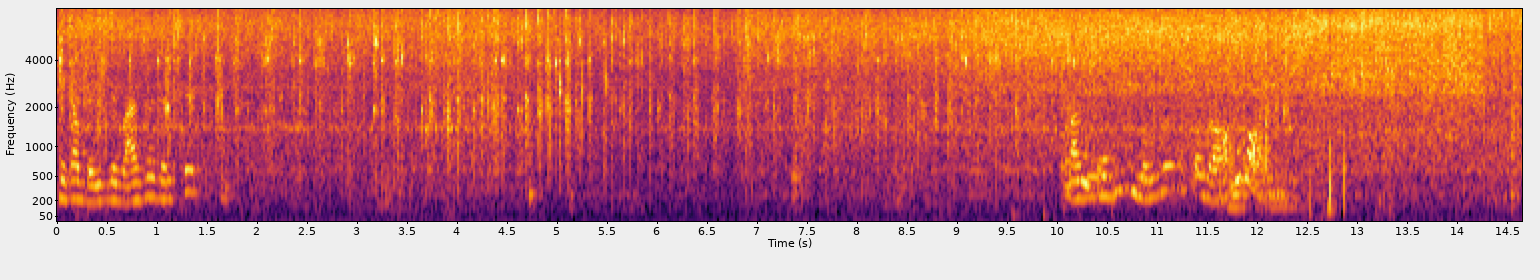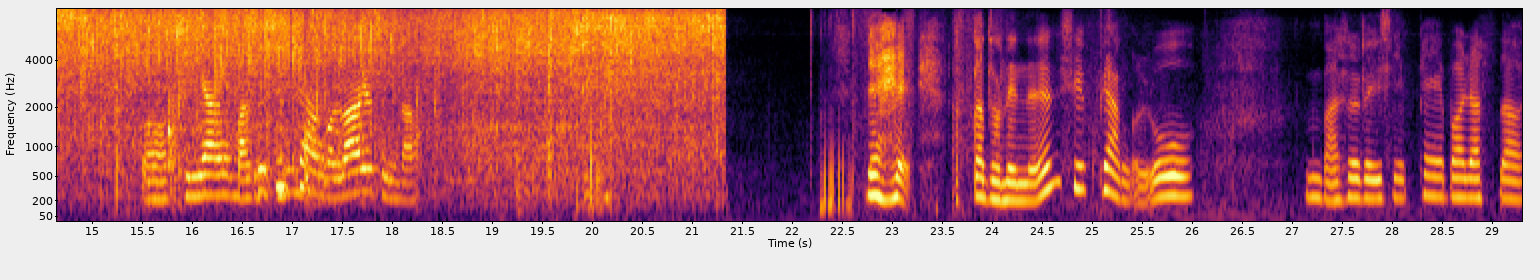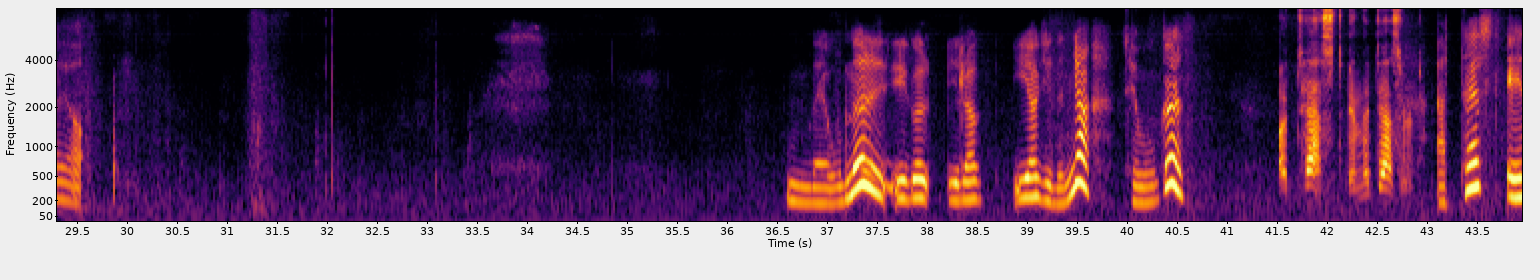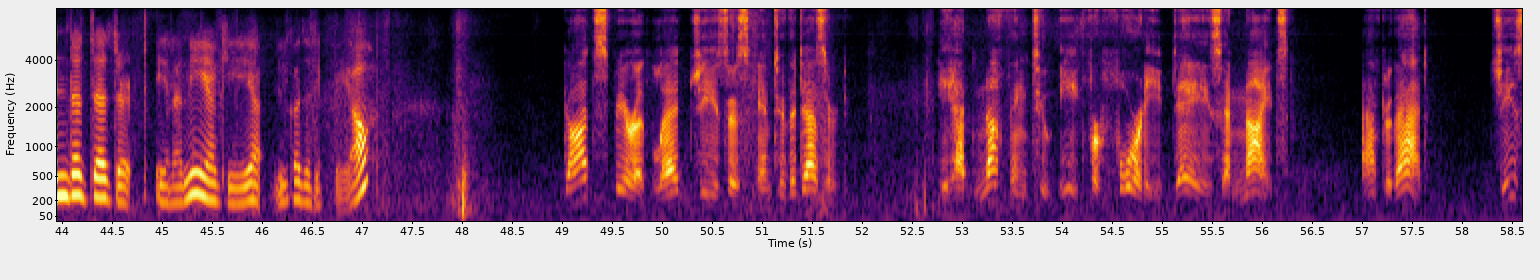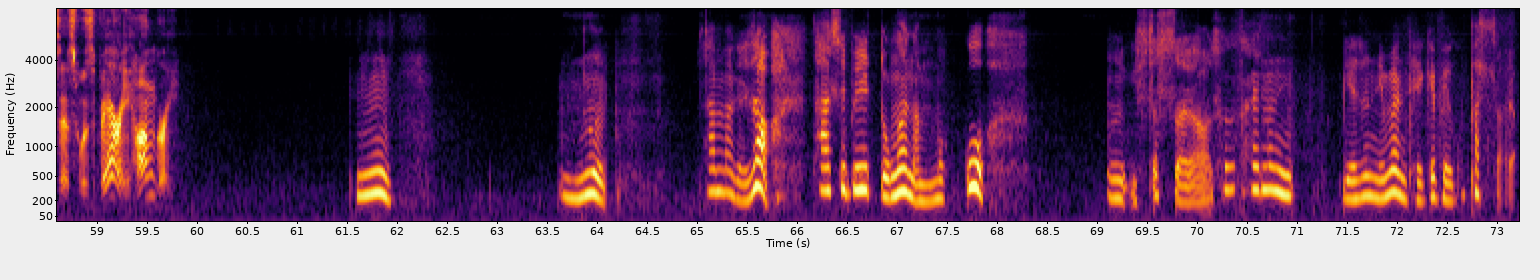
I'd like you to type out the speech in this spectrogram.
제가 뭐 이제 마술을 실 마술 거기는 열려니까 왜 아무도 안 해? 어, 그냥 맛을 실패한 걸로 하겠습니다. 네, 아까 전에는 실패한 걸로 마술을 실패해버렸어요. 음, 네, 오늘 이글, 이라, 이야기는요, 제목은 A test in the desert. A Test in the Desert 이라는 이야기예요. 읽어드릴게요. God's Spirit led Jesus into the desert. He had nothing to eat for 40 days and nights. After that, Jesus was very hungry. 음, 음, 사막에서 40일 동안 안 먹고 음, 있었어요. 선사는 예수님은 되게 배고팠어요.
